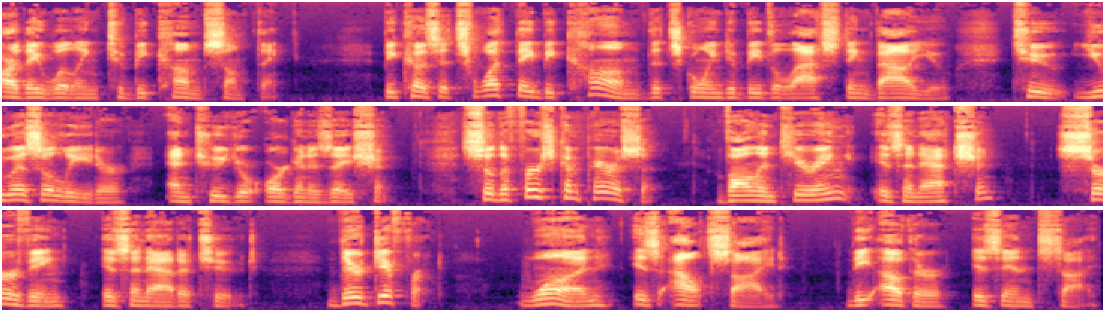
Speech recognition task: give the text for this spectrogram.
are they willing to become something? Because it's what they become that's going to be the lasting value to you as a leader and to your organization. So the first comparison volunteering is an action, serving is an attitude. They're different. One is outside, the other is inside.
